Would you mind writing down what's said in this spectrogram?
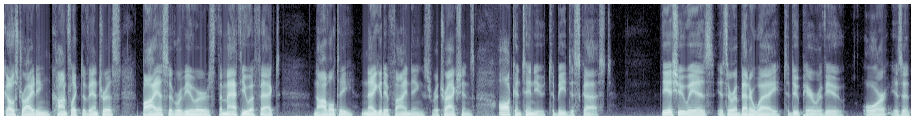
Ghostwriting, conflict of interest, bias of reviewers, the Matthew effect, novelty, negative findings, retractions all continue to be discussed. The issue is is there a better way to do peer review, or is it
